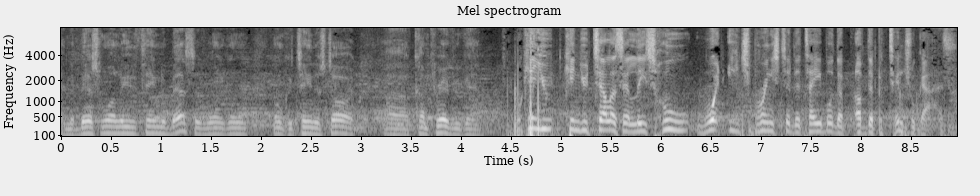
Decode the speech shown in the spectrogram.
And the best one lead the team the best is one going to continue to start uh, come Prairie View game. Well, can you can you tell us at least who what each brings to the table the, of the potential guys?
